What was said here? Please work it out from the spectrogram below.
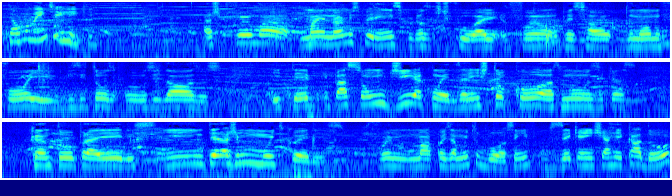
Então comente, Henrique. Acho que foi uma, uma enorme experiência, por causa que, tipo, foi, o pessoal do nono foi visitou os, os idosos e, teve, e passou um dia com eles. A gente tocou as músicas, cantou pra eles e interagimos muito com eles. Foi uma coisa muito boa, sem dizer que a gente arrecadou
